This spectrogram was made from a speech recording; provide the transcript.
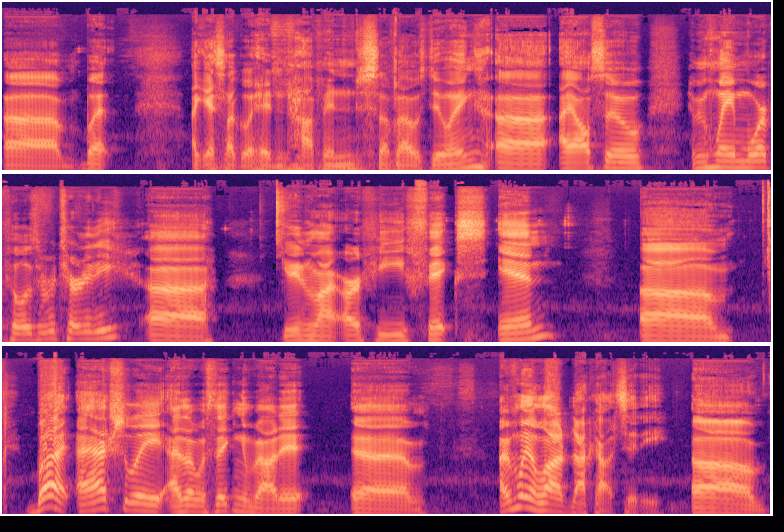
Um, but I guess I'll go ahead and hop into stuff I was doing. Uh, I also have been playing more Pillars of Eternity, uh, getting my RP fix in. Um, but I actually, as I was thinking about it, um, I'm playing a lot of Knockout City. Um,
